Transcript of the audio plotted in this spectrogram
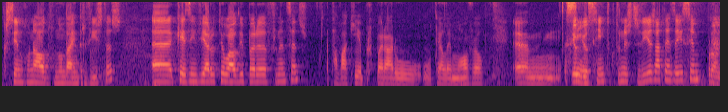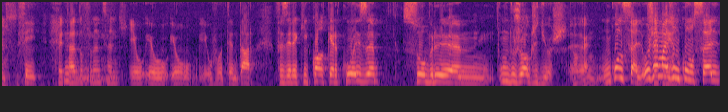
Cristiano Ronaldo não dá entrevistas. Uh, queres enviar o teu áudio para Fernando Santos? Estava aqui a preparar o, o telemóvel. Um, eu, eu, sinto que tu nestes dias já tens aí sempre pronto. Sim. Coitado do Fernando Santos. Eu, eu, eu, eu vou tentar fazer aqui qualquer coisa sobre um, um dos jogos de hoje. Okay. Um, um, conselho. Hoje é mais um conselho,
